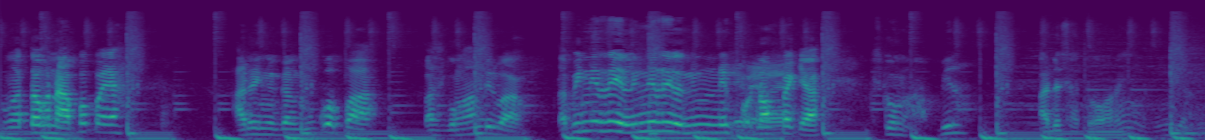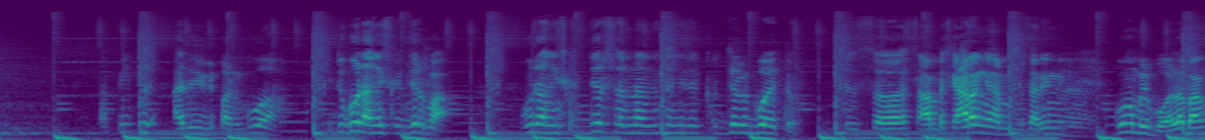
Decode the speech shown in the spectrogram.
Gue nggak tahu kenapa pak ya. Ada yang ngeganggu gua pak. Pas gue ngambil bang. Tapi ini real, ini real, ini, ini Iya. no fake ya. Pas gue ngambil, ada satu orang yang meninggal tapi itu ada di depan gua itu gua nangis kejer pak gua nangis kejer senangis nangis kejer gua itu sampai sekarang yang besar ini. Gua ngambil bola bang.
